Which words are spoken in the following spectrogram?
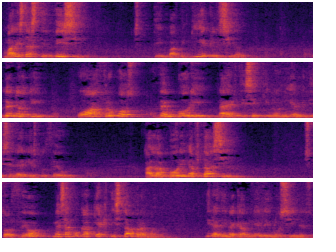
Μάλιστα στη Δύση, στην Παπική Εκκλησία, λένε ότι ο άνθρωπος δεν μπορεί να έρθει σε κοινωνία με τις ενέργειες του Θεού. Αλλά μπορεί να φτάσει στον Θεό μέσα από κάποια χτιστά πράγματα. Δηλαδή να κάνουν ελεημοσύνες,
